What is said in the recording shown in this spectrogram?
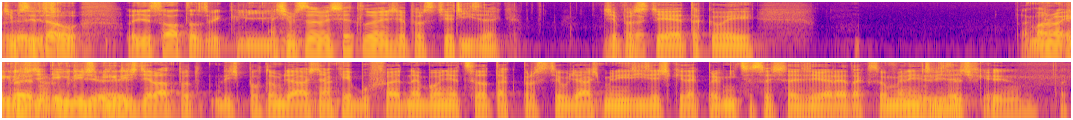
Čím lidi, si to- jsou, lidi jsou na to zvyklí. A čím se to vysvětluje, že prostě řízek? Že prostě je takový. Tak Ono, i když, i, když, i když, dělat, když potom děláš nějaký bufet nebo něco, tak prostě uděláš mini řízečky, tak první, co se sežere, tak jsou mini řízečky. řízečky, no, tak,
